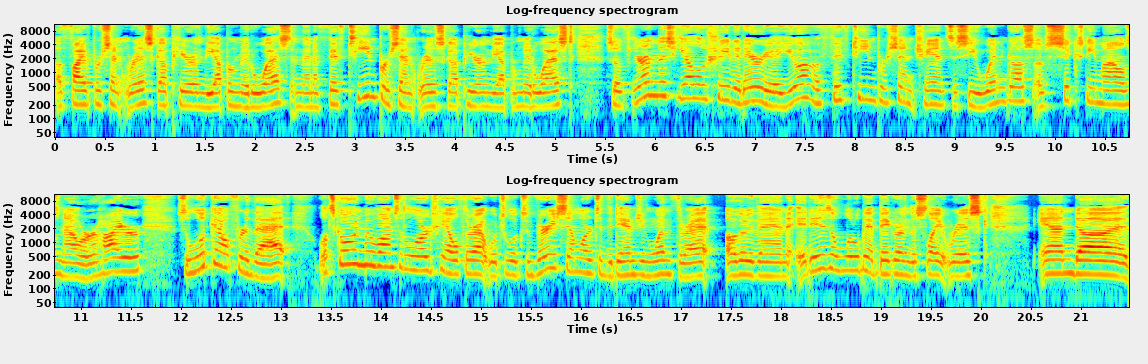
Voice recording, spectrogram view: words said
a 5% risk up here in the upper Midwest, and then a 15% risk up here in the upper Midwest. So if you're in this yellow shaded area, you have a 15% chance to see wind gusts of 60 miles an hour or higher. So look out for that. Let's go and move on to the large hail threat, which looks very similar to the damaging wind threat, other than it is a little bit bigger in the slight risk and uh,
